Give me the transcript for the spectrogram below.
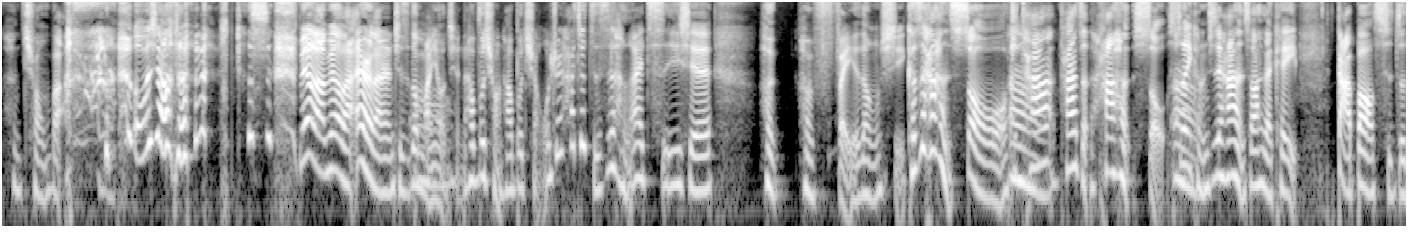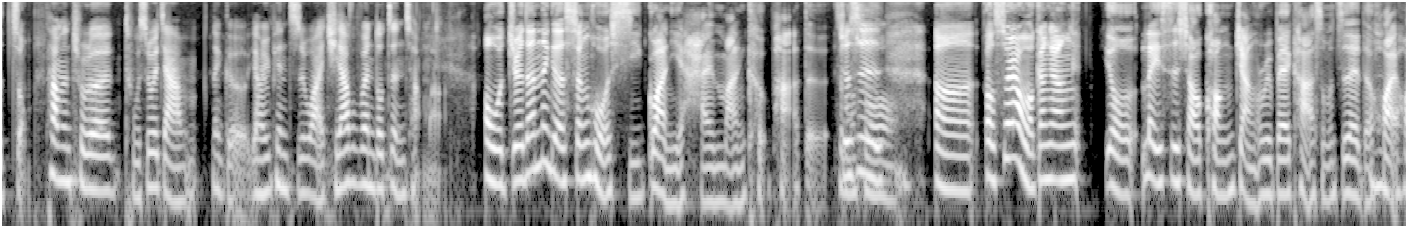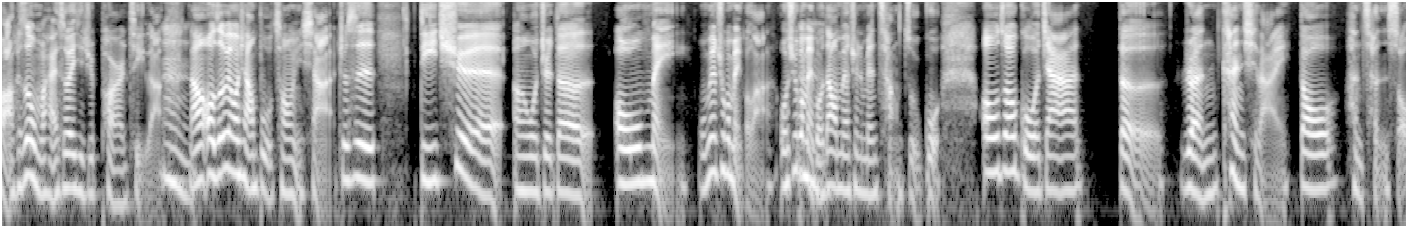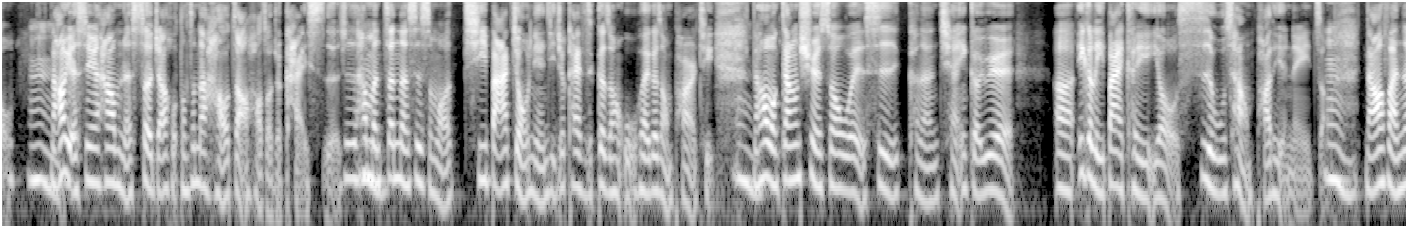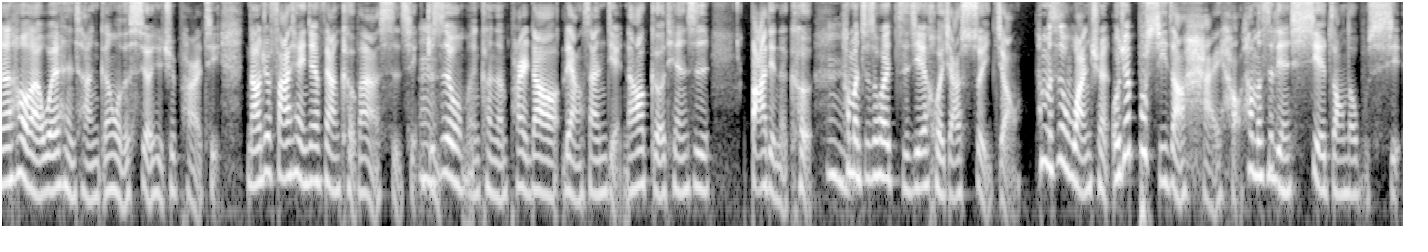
很穷吧，我不晓得。就是没有啦，没有啦。爱尔兰人其实都蛮有钱的，他不穷，他不穷。我觉得他就只是很爱吃一些很很肥的东西，可是他很瘦哦，就他、嗯他他很瘦，所以可能就是他很瘦，他才可以大爆吃这种。他们除了吐司会加那个洋芋片之外，其他部分都正常吗？哦，我觉得那个生活习惯也还蛮可怕的，就是说呃，哦，虽然我刚刚有类似小狂讲 Rebecca 什么之类的坏话，可是我们还是会一起去 party 啦。嗯，然后我、哦、这边我想补充一下，就是的确，嗯、我觉得欧美我没有去过美国啦，我去过美国，嗯但我没有去那边常住过。欧洲国家的人看起来都很成熟，嗯然后也是因为他们的社交活动真的好早好早就开始了，就是他们嗯真的是什么七八九年级就开始各种舞会、各种 party。嗯然后我刚去的时候，我也是可能前一个月。呃，一个礼拜可以有四五场 party 的那一种，嗯然后反正后来我也很常跟我的室友一起去 party，然后就发现一件非常可怕的事情，嗯就是我们可能 party 到两三点，然后隔天是八点的课，嗯他们就是会直接回家睡觉，他们是完全我觉得不洗澡还好，他们是连卸妆都不卸。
